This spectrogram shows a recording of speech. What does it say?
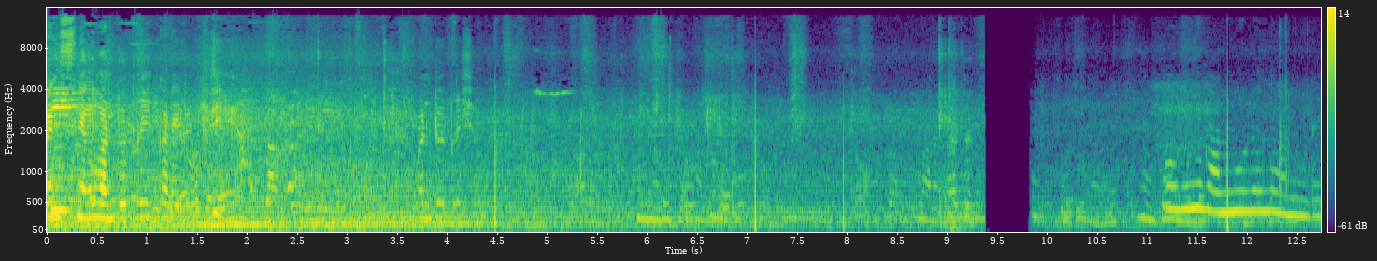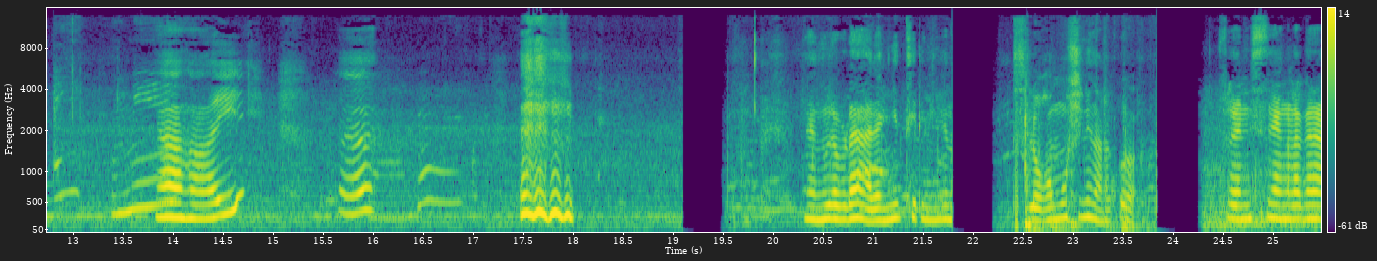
ഫ്രണ്ട്സ് ഞങ്ങൾ വൺ ടു ത്രീ കടയിൽ വൺ ടു ത്രീ ഷോ ആ ഹായ്. ഞങ്ങളിവിടെ അരങ്ങി തിരിഞ്ഞ് സ്ലോ മോഷനിൽ നടക്കുക ഫ്രണ്ട്സ് ഞങ്ങളങ്ങനെ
